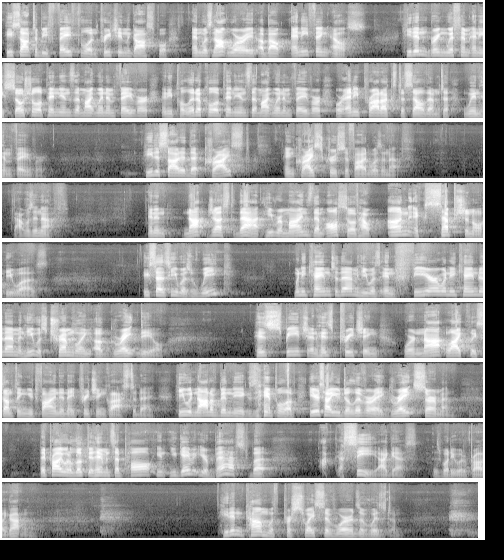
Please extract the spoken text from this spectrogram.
He sought to be faithful in preaching the gospel and was not worried about anything else. He didn't bring with him any social opinions that might win him favor, any political opinions that might win him favor, or any products to sell them to win him favor. He decided that Christ and Christ crucified was enough. That was enough. And in not just that, he reminds them also of how unexceptional he was. He says he was weak when he came to them, he was in fear when he came to them, and he was trembling a great deal. His speech and his preaching were not likely something you'd find in a preaching class today. He would not have been the example of, here's how you deliver a great sermon. They probably would have looked at him and said, Paul, you, gave it your best, but a C, I guess, is what he would have probably gotten. He didn't come with persuasive words of wisdom.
